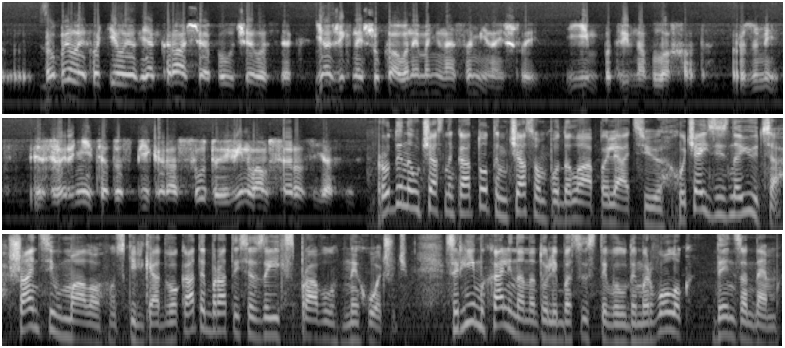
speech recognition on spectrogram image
робили, хотіли як краще, а вийшло як. Я ж їх не шукав, вони мені не самі знайшли. Їм потрібна була хата. Розумієте? Зверніться до спікера суду, і він вам все роз'яснить. Родина учасника АТО тим часом подала апеляцію. Хоча й зізнаються, шансів мало, оскільки адвокати братися за їх справу не хочуть. Сергій Михайлін, Анатолій Басисти, Володимир Волок. День за днем.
